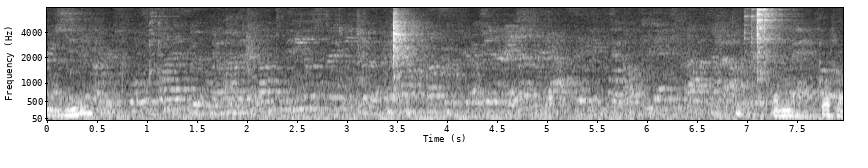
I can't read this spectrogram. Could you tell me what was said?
Ujú. Está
